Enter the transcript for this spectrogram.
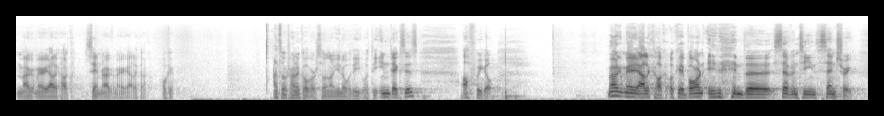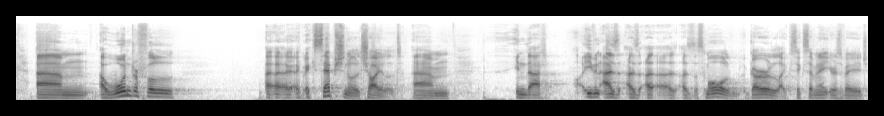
Margaret Mary Alacoque, Saint Margaret Mary Alacoque. Okay, that's what we're trying to cover. So now you know what the, what the index is. Off we go. Margaret Mary Alacoque, okay, born in, in the 17th century. Um, a wonderful, uh, exceptional child um, in that even as, as, as, as, a small girl, like six, seven, eight years of age,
